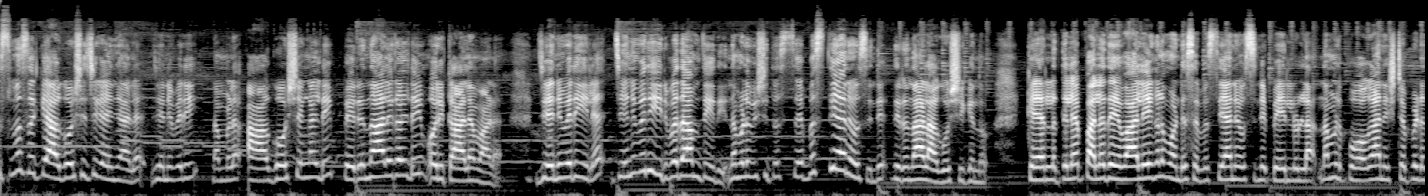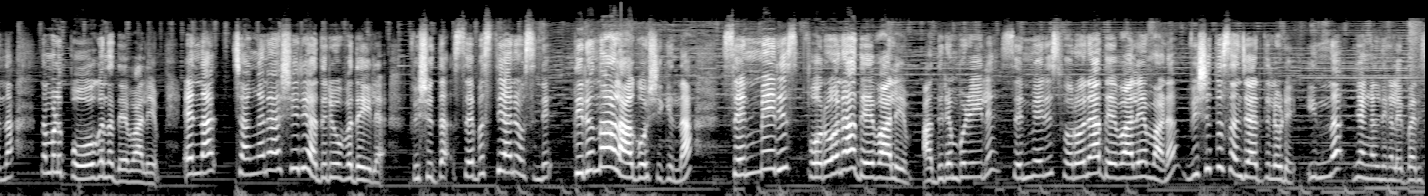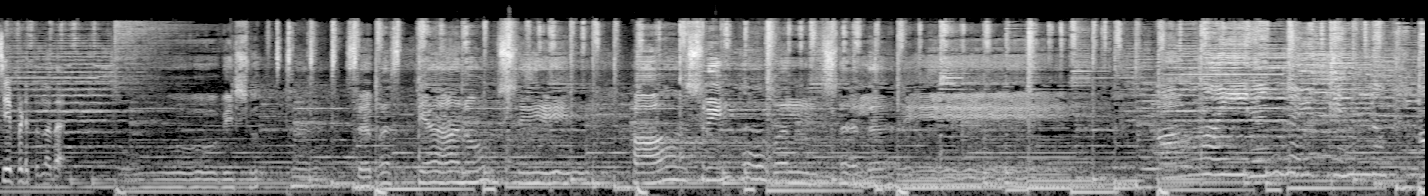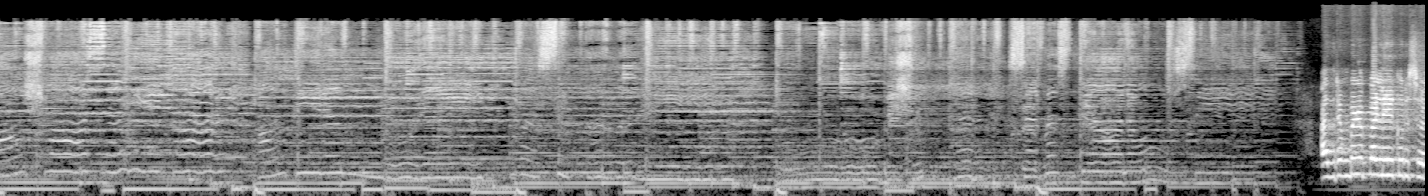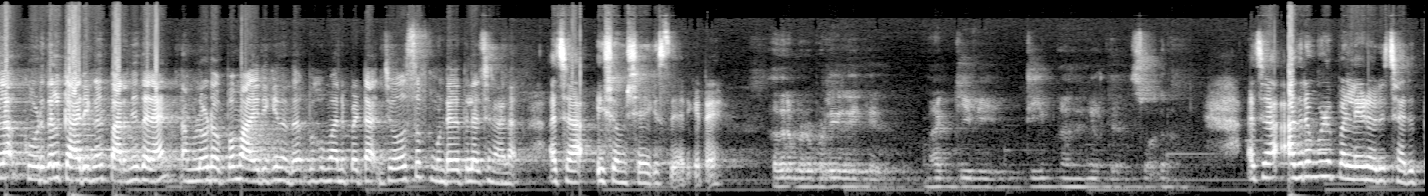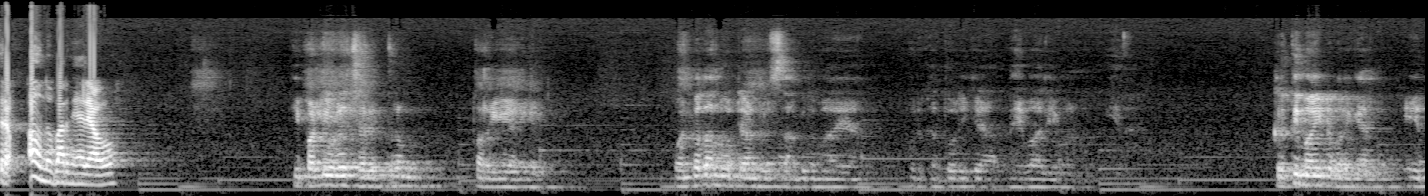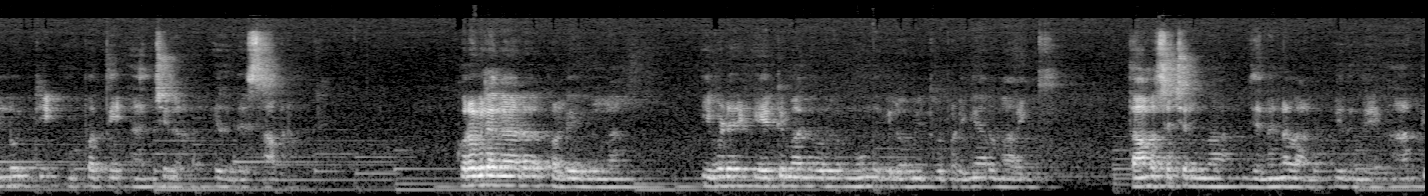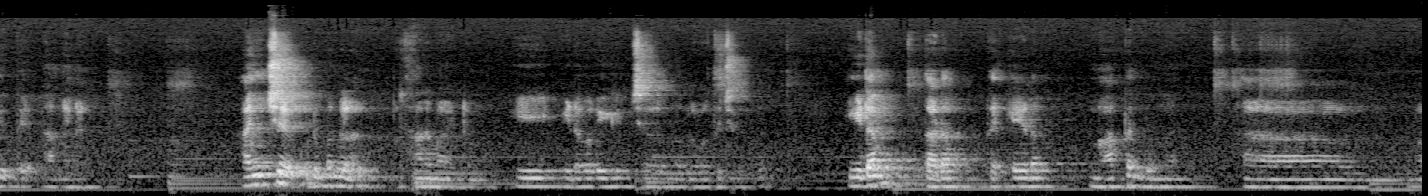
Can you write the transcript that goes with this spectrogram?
Christmas ഒക്കെ ആഘോഷിച്ചു കഴിഞ്ഞാൽ ജനുവരി നമ്മൾ ആഘോഷങ്ങളുടെയും പെരുന്നാളുകളുടെയും ഒരു കാലമാണ്. ജനുവരിയിൽ ജനുവരി ഇരുപതാം തീയതി നമ്മൾ വിശുദ്ധ സെബസ്ത്യാനോസിന്റെ തിരുനാൾ ആഘോഷിക്കുന്നു. കേരളത്തിലെ പല ദേവാലയങ്ങളും ഉണ്ട് സെബസ്ത്യാനോസിന്റെ പേരിലുള്ള നമ്മൾ പോകാൻ ഇഷ്ടപ്പെടുന്ന നമ്മൾ പോകുന്ന ദേവാലയം. എന്നാൽ ചങ്ങനാശ്ശേരി അതിരൂപതയിൽ വിശുദ്ധ സെബസ്ത്യാനോസിന്റെ തിരുനാൾ ആഘോഷിക്കുന്ന സെന്റ് മേരീസ് ഫൊറോന ദേവാലയം അതിരമ്പുഴയിലെ സെന്റ് മേരീസ് ഫൊറോന ദേവാലയമാണ് വിശുദ്ധ സഞ്ചാരത്തിലൂടെ ഇന്ന് ഞങ്ങൾ നിങ്ങളെ പരിചയപ്പെടുത്തുന്നത്. വിശുദ്ധ സെബസ്ത്യാനോസേ ആശ്രിത വത്സലനേ ആയിരങ്ങൾക്കെന്നും പള്ളിയെക്കുറിച്ചുള്ള കൂടുതൽ കാര്യങ്ങൾ പറഞ്ഞു തരാൻ നമ്മളോടൊപ്പം ആയിരിക്കുന്നത് ബഹുമാനപ്പെട്ട ജോസഫ് മുണ്ടകത്തിലച്ഛനാണ് അച്ഛ ഈശോം ശേഖരിക്കട്ടെ അതിരമ്പുഴ പള്ളിയിലേക്ക് മാക് ടി വി ടീം അംഗങ്ങൾക്ക് സ്വാഗതം. അച്ഛ അതിരമ്പുഴ പള്ളിയുടെ ഒരു ചരിത്രം അതൊന്ന് പറഞ്ഞു തരാമോ ഈ പള്ളിയുടെ ചരിത്രം പറയുകയാണെങ്കിൽ ഒൻപതാം നൂറ്റാണ്ടിൽ സ്ഥാപിതമായ ഒരു കത്തോലിക്ക ദേവാലയമാണ് ഇത്. കൃത്യമായിട്ട് പറഞ്ഞാൽ എണ്ണൂറ്റി മുപ്പത്തി അഞ്ചിലാണ് ഇതിന്റെ സ്ഥാപനം. കുറവിലങ്ങാട് പള്ളിയിൽ നിന്ന് ഇവിടെ ഏറ്റുമാനൂർ മൂന്ന് കിലോമീറ്റർ പടിഞ്ഞാറ് മാറി താമസിച്ചിരുന്ന ജനങ്ങളാണ് ഇതിന്റെ ആദ്യത്തെ അംഗങ്ങൾ. അഞ്ച് കുടുംബങ്ങളാണ് പ്രധാനമായിട്ടും ഈ ഇടവകയിൽ ചേർന്ന് പ്രവർത്തിച്ചിരുന്നത്. ഇടം തടം തെക്കേടം മാത്തൻകുന്ന്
